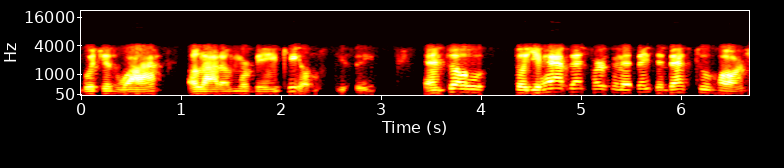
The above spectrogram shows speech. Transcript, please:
which is why a lot of them were being killed, you see. And so so you have that person that thinks that that's too harsh,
